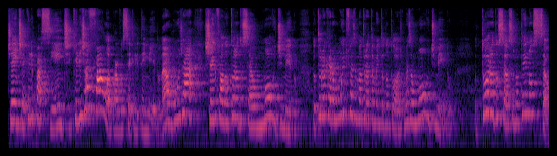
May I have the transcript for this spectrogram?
Gente, é aquele paciente que ele já fala pra você que ele tem medo, né? Algum já chega e fala, doutora do céu, eu morro de medo. Doutora, eu quero muito fazer meu tratamento odontológico, mas eu morro de medo. Doutora do céu, você não tem noção.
